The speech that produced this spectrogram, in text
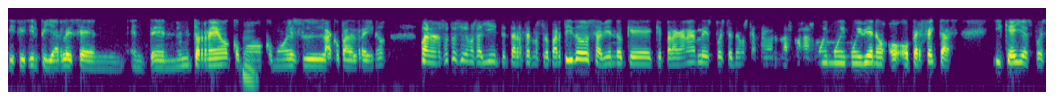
difícil pillarles en, en, en un torneo como, mm. como es la Copa del Rey, ¿no? Bueno, nosotros iremos allí a intentar hacer nuestro partido, sabiendo que, que para ganarles pues tendremos que hacer las cosas muy, muy, muy bien o, o perfectas y que ellos pues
